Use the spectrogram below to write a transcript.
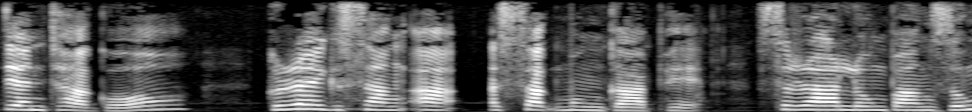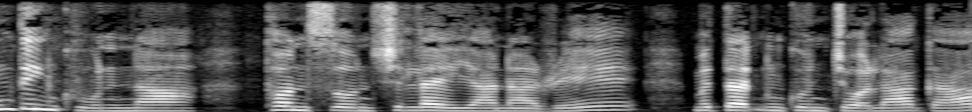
เตียนทาโกเกรกสังอะอสักมุงกาเพสระลงบางสงติงคุณนาทอนซนชลัยยานาเรมตัดกุญจลากา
